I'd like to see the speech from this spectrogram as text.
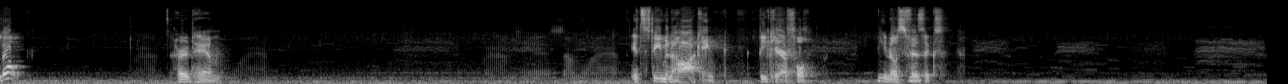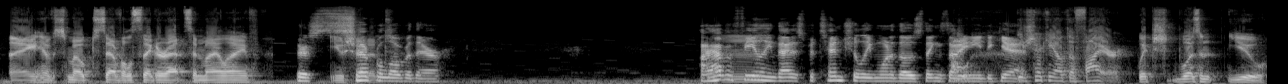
Nope. Heard him. It's Stephen Hawking. Be careful. He knows mm-hmm. physics. I have smoked several cigarettes in my life. There's You several shouldn't. over there. I have a Mm. feeling that is potentially one of those things that I Oh, need to get. They're checking out the fire, which wasn't you.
